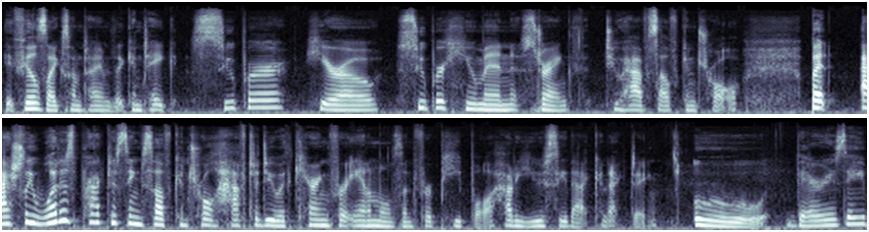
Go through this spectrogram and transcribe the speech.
it feels like sometimes it can take superhero, superhuman strength to have self control. But Ashley, what does practicing self control have to do with caring for animals and for people? How do you see that connecting? Ooh, there is a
